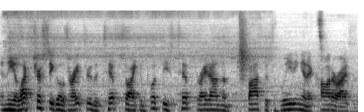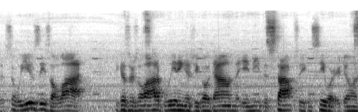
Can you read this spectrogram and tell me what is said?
And the electricity goes right through the tip, so I can put these tips right on the spot that's bleeding and it cauterizes it. So we use these a lot because there's a lot of bleeding as you go down that you need to stop so you can see what you're doing.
